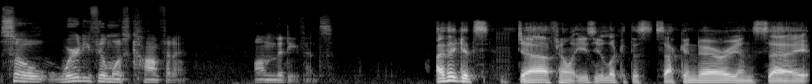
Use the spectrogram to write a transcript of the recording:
so where do you feel most confident on the defense? I think it's definitely easy to look at the secondary and say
